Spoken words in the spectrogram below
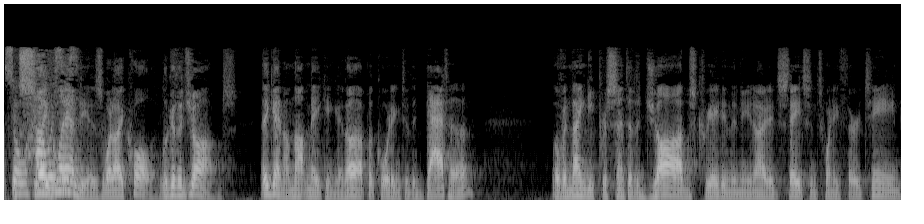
so it's how is Slavelandia is what I call it. Look at the jobs. Again, I'm not making it up. According to the data, over 90% of the jobs created in the United States in 2013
